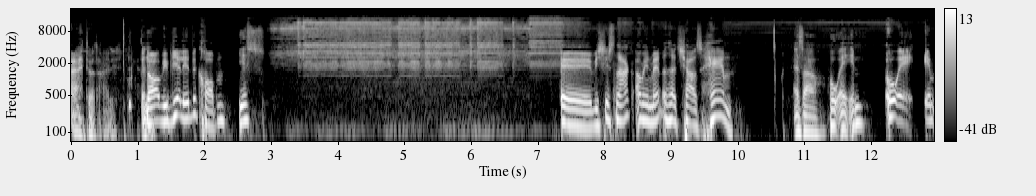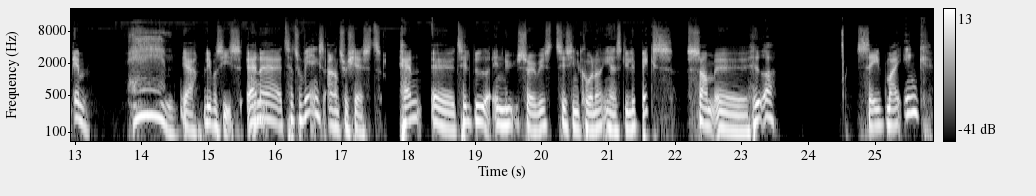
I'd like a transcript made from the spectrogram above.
Ja, det var dejligt. Den- Nå, vi bliver lidt ved kroppen. Yes. Øh, vi skal snakke om en mand, der hedder Charles Ham. Altså H-A-M. O-A-M-M. Ham. Ja, lige præcis. Han er tatoveringsentusiast. Han øh, tilbyder en ny service til sine kunder i hans lille Bix, som øh, hedder Save My Ink.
